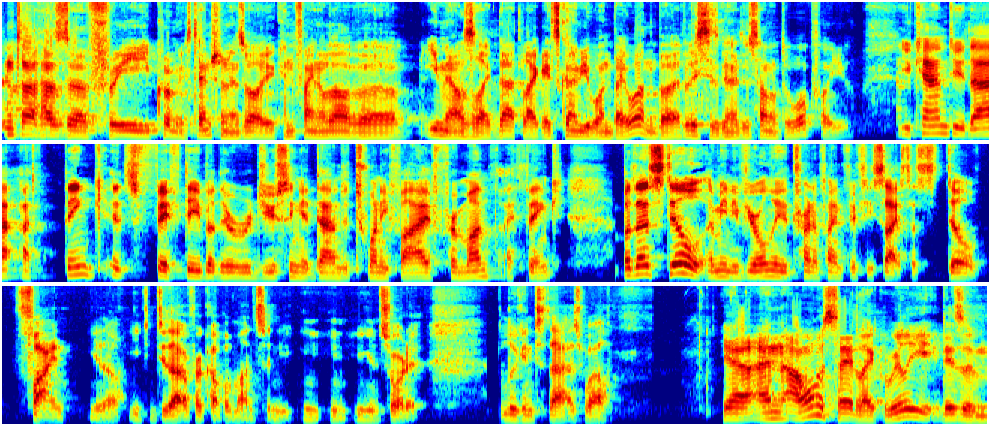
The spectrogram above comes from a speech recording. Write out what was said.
Hunter has a free Chrome extension as well. You can find a lot of uh, emails like that. Like it's going to be one by one, but at least it's going to do some of the work for you. You can do that. I think it's 50, but they're reducing it down to 25 per month, I think. But that's still, I mean, if you're only trying to find 50 sites, that's still fine. You know, you can do that for a couple months and you, you, you can sort it. Look into that as well. Yeah, and I want to say, like, really, there's a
